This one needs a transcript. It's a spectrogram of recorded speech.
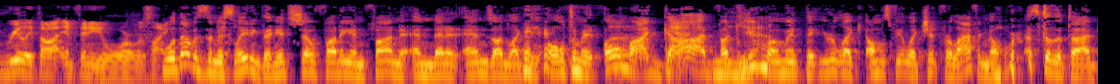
really thought Infinity War was like well, that was the misleading thing. It's so funny and fun, and then it ends on like the ultimate "oh uh, my god, fuck you" Yeah. moment that you're like almost feel like shit for laughing the whole rest of the time.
